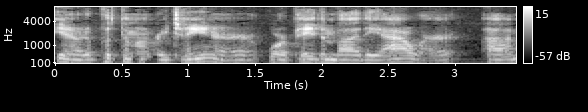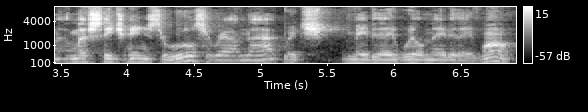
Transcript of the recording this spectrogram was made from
you know to put them on retainer or pay them by the hour um, unless they change the rules around that which maybe they will maybe they won't.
